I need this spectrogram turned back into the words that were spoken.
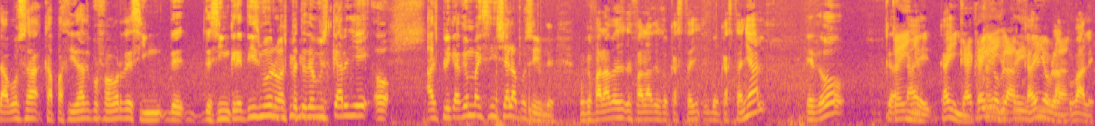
da vosa capacidade, por favor, de, sin, de, de sincretismo no aspecto de buscarlle o, a explicación máis sinxela posible. Porque falabas, falades do, castañ, do Castañal e do Caíño. Caíño. Caíño, Caíño blanco. Caíño blanco, vale.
